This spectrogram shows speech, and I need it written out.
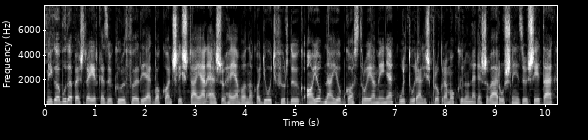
Míg a Budapestre érkező külföldiek bakancs listáján első helyen vannak a gyógyfürdők, a jobbnál jobb gasztroélmények, kulturális programok, különleges városnézőséták,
